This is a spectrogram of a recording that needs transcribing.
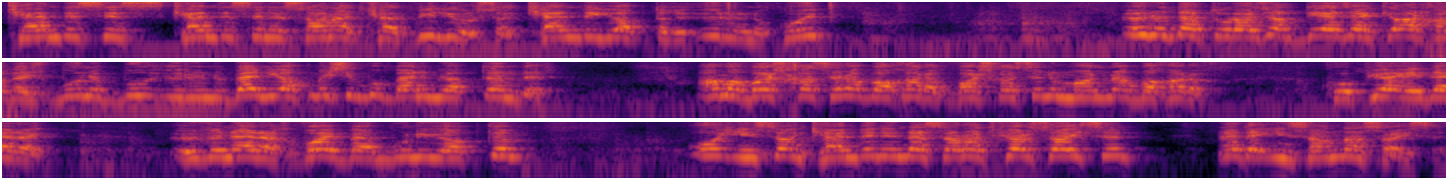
kendisi kendisini sanatkar biliyorsa kendi yaptığı ürünü koyup önünde duracak diyecek ki arkadaş bunu bu ürünü ben yapmışım bu benim yaptığımdır. Ama başkasına bakarak, başkasının malına bakarak, kopya ederek, övünerek vay ben bunu yaptım. O insan kendini ne sanatkar saysın ne de insandan saysın.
